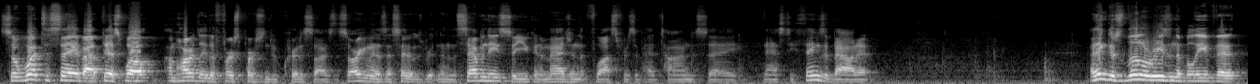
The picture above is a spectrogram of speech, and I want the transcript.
So, what to say about this? Well, I'm hardly the first person to criticize this argument. As I said, it was written in the 70s, so you can imagine that philosophers have had time to say nasty things about it. I think there's little reason to believe that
